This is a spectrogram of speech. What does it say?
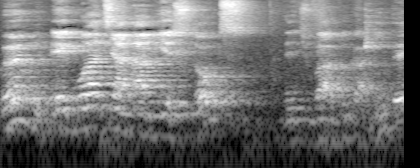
în ecuația Navier-Stokes, deci vă aduc aminte,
